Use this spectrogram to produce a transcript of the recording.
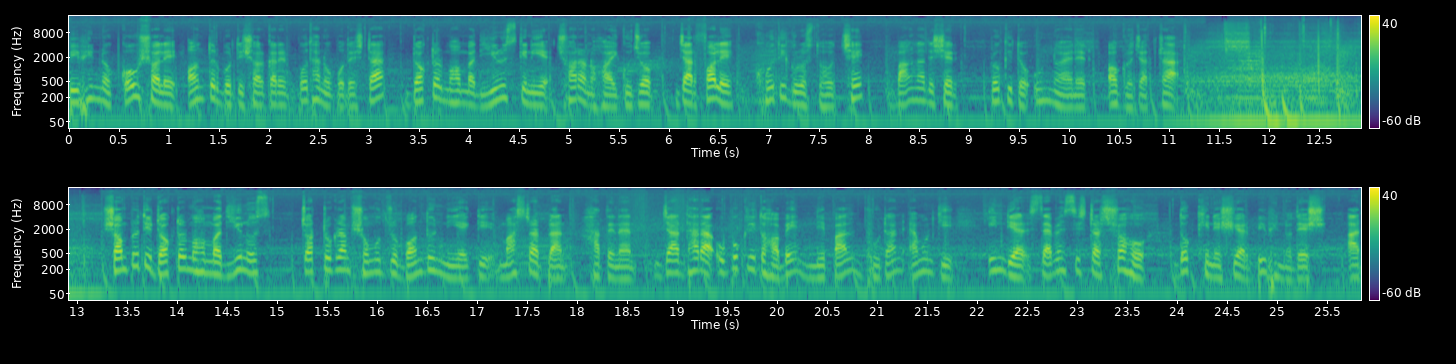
বিভিন্ন কৌশলে অন্তর্বর্তী সরকারের প্রধান উপদেষ্টা ডক্টর মোহাম্মদ ইউনুসকে নিয়ে ছড়ানো হয় গুজব, যার ফলে ক্ষতিগ্রস্ত হচ্ছে বাংলাদেশের প্রকৃত উন্নয়নের অগ্রযাত্রা। সম্প্রতি ডক্টর মোহাম্মদ ইউনুস চট্টগ্রাম সমুদ্র বন্দর নিয়ে একটি মাস্টার প্ল্যান হাতে নেন, যার দ্বারা উপকৃত হবে নেপাল, ভুটান, এমনকি ইন্ডিয়ার সেভেন সিস্টার সহ দক্ষিণ এশিয়ার বিভিন্ন দেশ। আর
